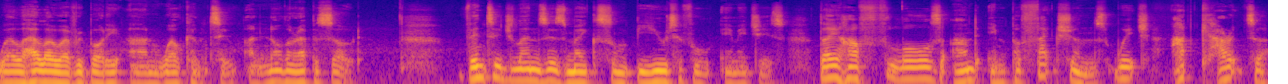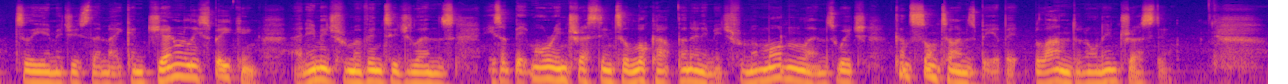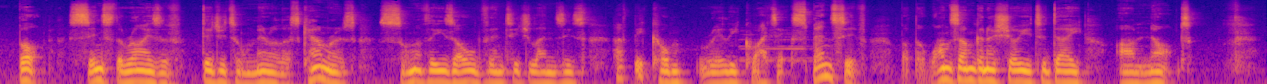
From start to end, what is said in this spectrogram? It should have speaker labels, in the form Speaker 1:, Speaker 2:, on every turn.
Speaker 1: Well, hello everybody, and welcome to another episode. Vintage lenses make some beautiful images. They have flaws and imperfections which add character to the images they make. And generally speaking, an image from a vintage lens is a bit more interesting to look at than an image from a modern lens, which can sometimes be a bit bland and uninteresting. But since the rise of digital mirrorless cameras, some of these old vintage lenses have become really quite expensive, but the ones I'm going to show you today are not.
